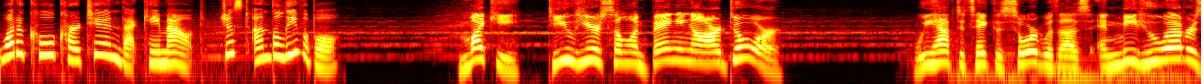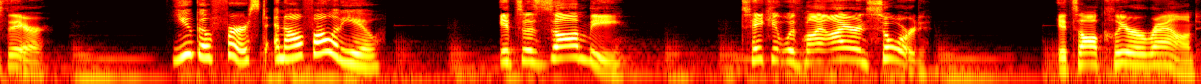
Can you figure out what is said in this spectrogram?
what a cool cartoon that came out. Just unbelievable. Mikey, do you hear someone banging on our door? We have to take the sword with us and meet whoever's there. You go first and I'll follow you. It's a zombie. Take it with my iron sword. It's all clear around.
